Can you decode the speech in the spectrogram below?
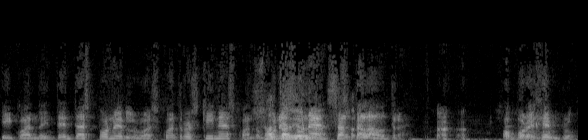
Y cuando intentas ponerlo las cuatro esquinas, cuando Salta pones una. salta la otra. O por ejemplo,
